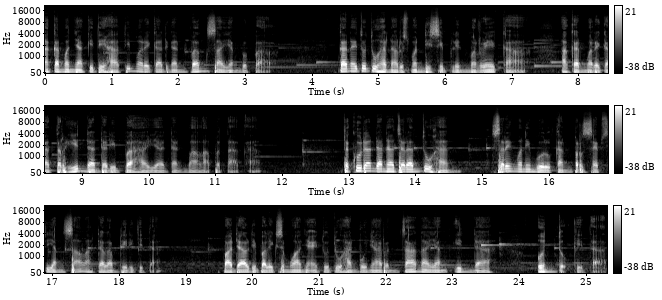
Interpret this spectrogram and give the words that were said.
akan menyakiti hati mereka dengan bangsa yang bebal. Karena itu Tuhan harus mendisiplin mereka agar mereka terhindar dari bahaya dan malapetaka. Teguran dan hajaran Tuhan sering menimbulkan persepsi yang salah dalam diri kita. Padahal di balik semuanya itu Tuhan punya rencana yang indah untuk kita.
